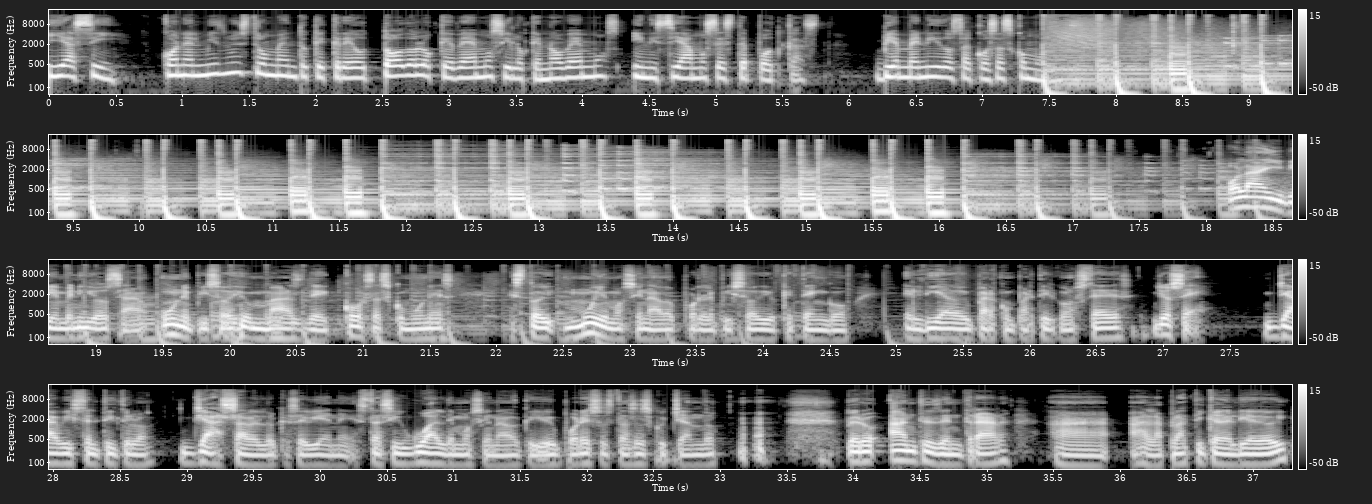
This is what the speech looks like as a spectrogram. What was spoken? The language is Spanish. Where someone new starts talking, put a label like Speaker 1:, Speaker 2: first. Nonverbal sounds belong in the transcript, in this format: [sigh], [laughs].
Speaker 1: Y así, con el mismo instrumento que creó todo lo que vemos y lo que no vemos, iniciamos este podcast. Bienvenidos a Cosas Comunes.
Speaker 2: Hola y bienvenidos a un episodio más de Cosas Comunes. Estoy muy emocionado por el episodio que tengo el día de hoy para compartir con ustedes. Yo sé, ya viste el título, ya sabes lo que se viene, estás igual de emocionado que yo y por eso estás escuchando. [laughs] Pero antes de entrar a, la plática del día de hoy,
